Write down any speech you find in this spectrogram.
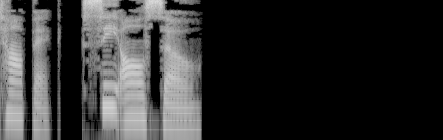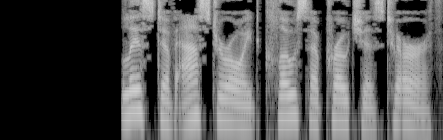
Topic. See also. List of asteroid close approaches to Earth.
